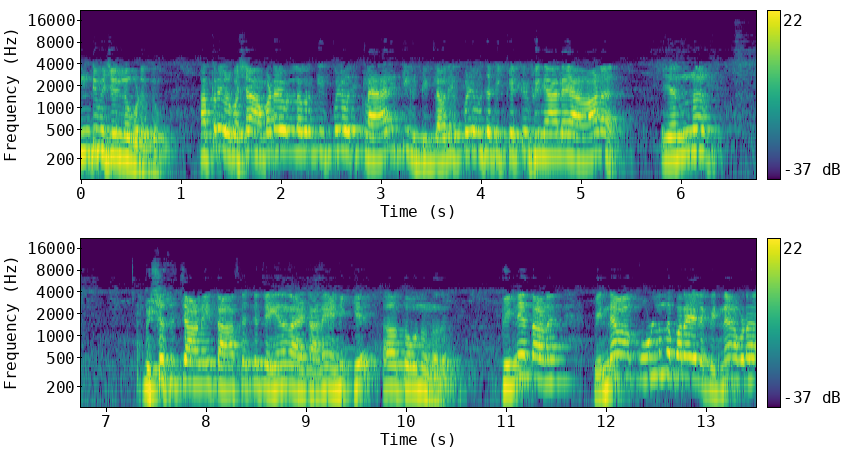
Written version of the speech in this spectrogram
ഇൻഡിവിജ്വലിന് കൊടുക്കും. അത്രയേ ഉള്ളൂ. പക്ഷെ അവിടെയുള്ളവർക്ക് ഇപ്പോഴും ഒരു ക്ലാരിറ്റി കിട്ടിയിട്ടില്ല. അവർ ഇപ്പോഴും ഇത് ടിക്കറ്റ് ഫിനാലെ ആണ് എന്ന് വിശ്വസിച്ചാണ് ഈ ടാസ്ക് ചെയ്യുന്നതായിട്ടാണ് എനിക്ക് തോന്നുന്നത്. പിന്നെ എന്താണ് പിന്നെ കൂടുതലൊന്നും പറയല്ലേ? പിന്നെ അവിടെ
